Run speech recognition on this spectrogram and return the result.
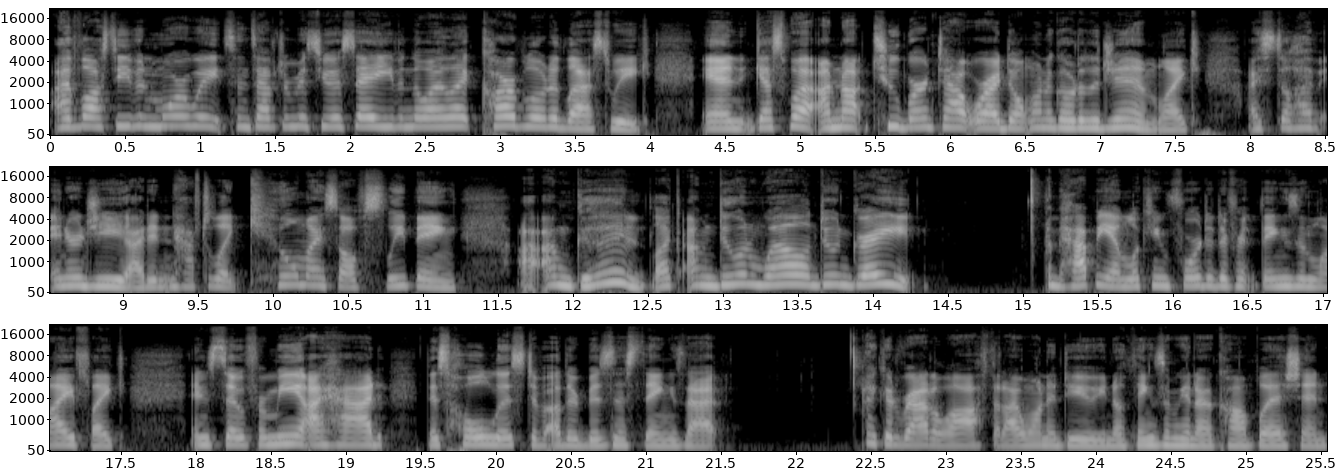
I've lost even more weight since after Miss USA, even though I like carb loaded last week. And guess what? I'm not too burnt out where I don't want to go to the gym. Like, I still have energy. I didn't have to like kill myself sleeping. I- I'm good. Like, I'm doing well. I'm doing great. I'm happy. I'm looking forward to different things in life. Like, and so for me, I had this whole list of other business things that I could rattle off that I want to do, you know, things I'm going to accomplish and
